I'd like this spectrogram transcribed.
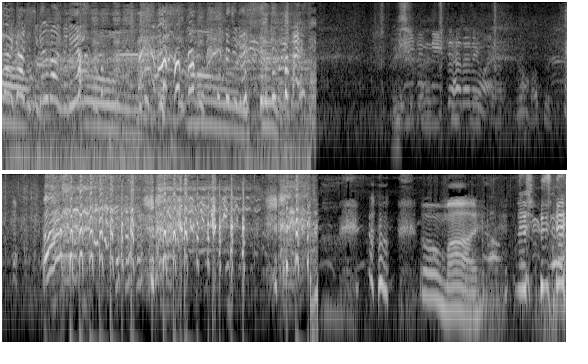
my god, did you get it on video? Oh, did you get it? didn't need that anyway. Oh my! This is it.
